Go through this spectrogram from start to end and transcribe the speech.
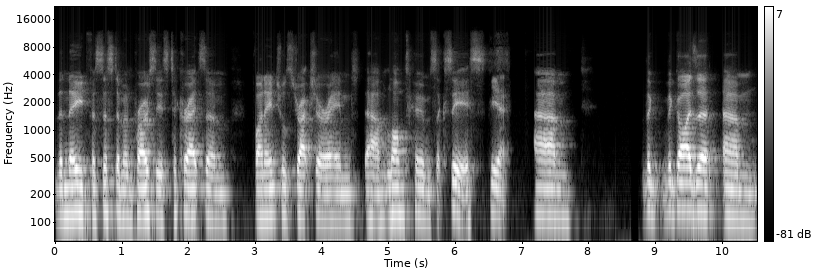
the need for system and process to create some financial structure and um, long-term success. Yeah. Um, the the guys at um,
